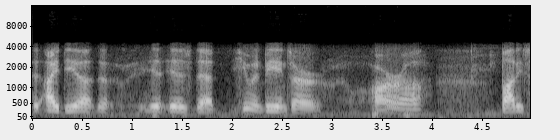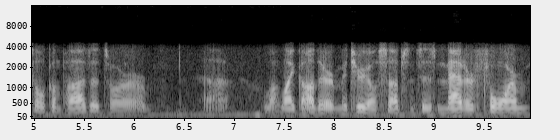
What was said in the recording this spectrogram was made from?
the idea the, is that human beings are are uh, body soul composites, or uh, like other material substances, matter form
